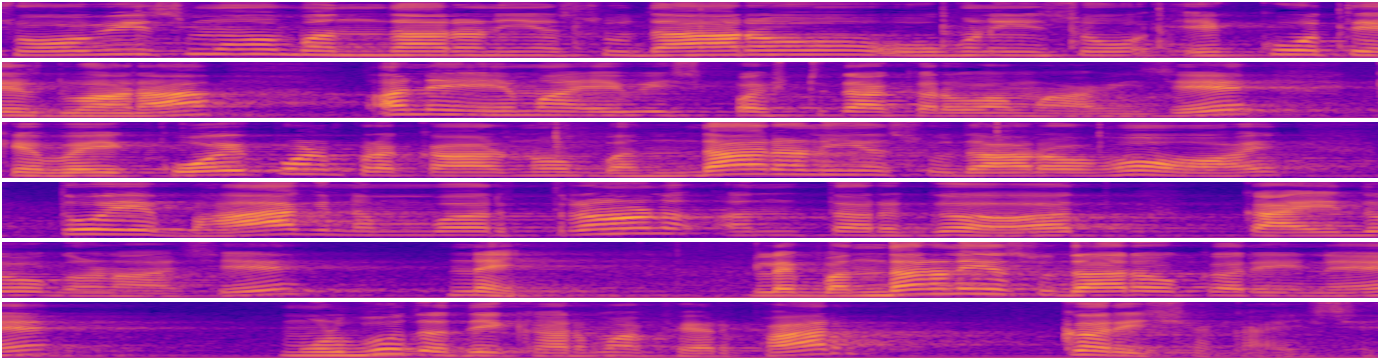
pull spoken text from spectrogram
ચોવીસમો બંધારણીય સુધારો ઓગણીસો એકોતેર દ્વારા અને એમાં એવી સ્પષ્ટતા કરવામાં આવી છે કે ભાઈ કોઈ પણ પ્રકારનો બંધારણીય સુધારો હોય તો એ ભાગ નંબર ત્રણ અંતર્ગત કાયદો ગણાશે નહીં. એટલે બંધારણીય સુધારો કરીને મૂળભૂત અધિકારમાં ફેરફાર કરી શકાય છે.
